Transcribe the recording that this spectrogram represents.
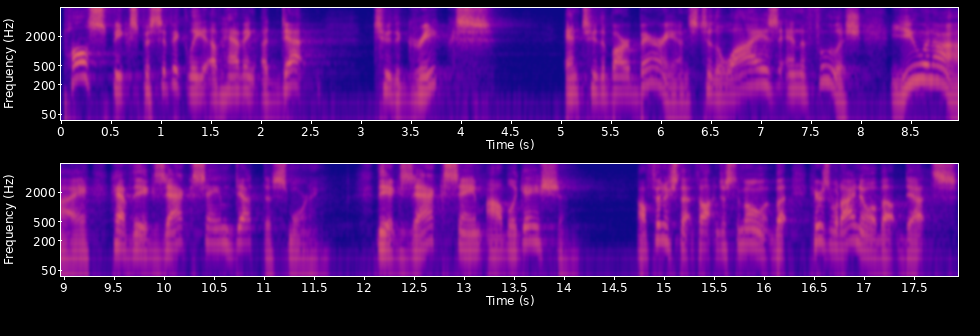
Paul speaks specifically of having a debt to the Greeks and to the barbarians, to the wise and the foolish. You and I have the exact same debt this morning, the exact same obligation. I'll finish that thought in just a moment, but here's what I know about debts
